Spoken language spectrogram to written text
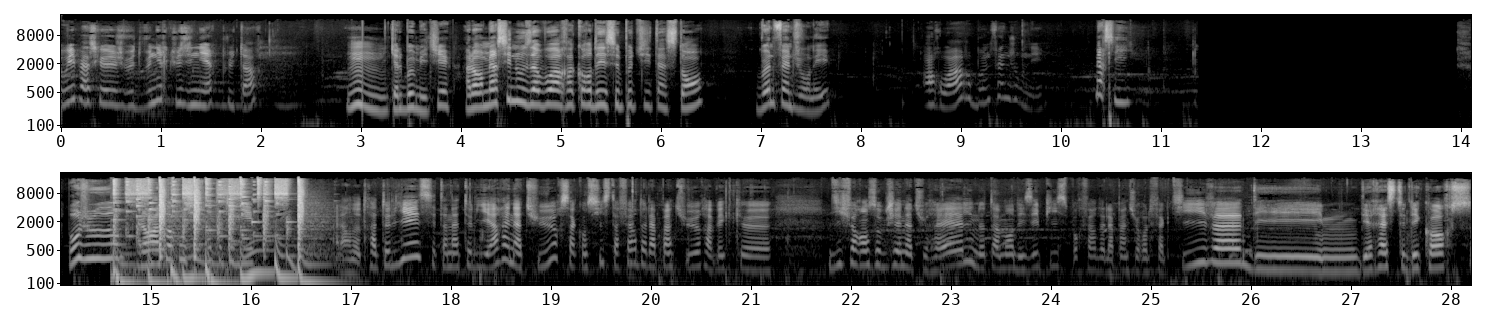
Oui. Parce que je veux devenir cuisinière plus tard. Hmm, quel beau métier. Alors merci de nous avoir accordé ce petit instant. Bonne fin de journée. Au revoir, bonne fin de journée. Merci. Bonjour, alors à quoi consiste votre atelier? Alors notre atelier, c'est un atelier art et nature. Ça consiste à faire de la peinture avec euh, différents objets naturels, notamment des épices pour faire de la peinture olfactive, des, des restes d'écorce,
